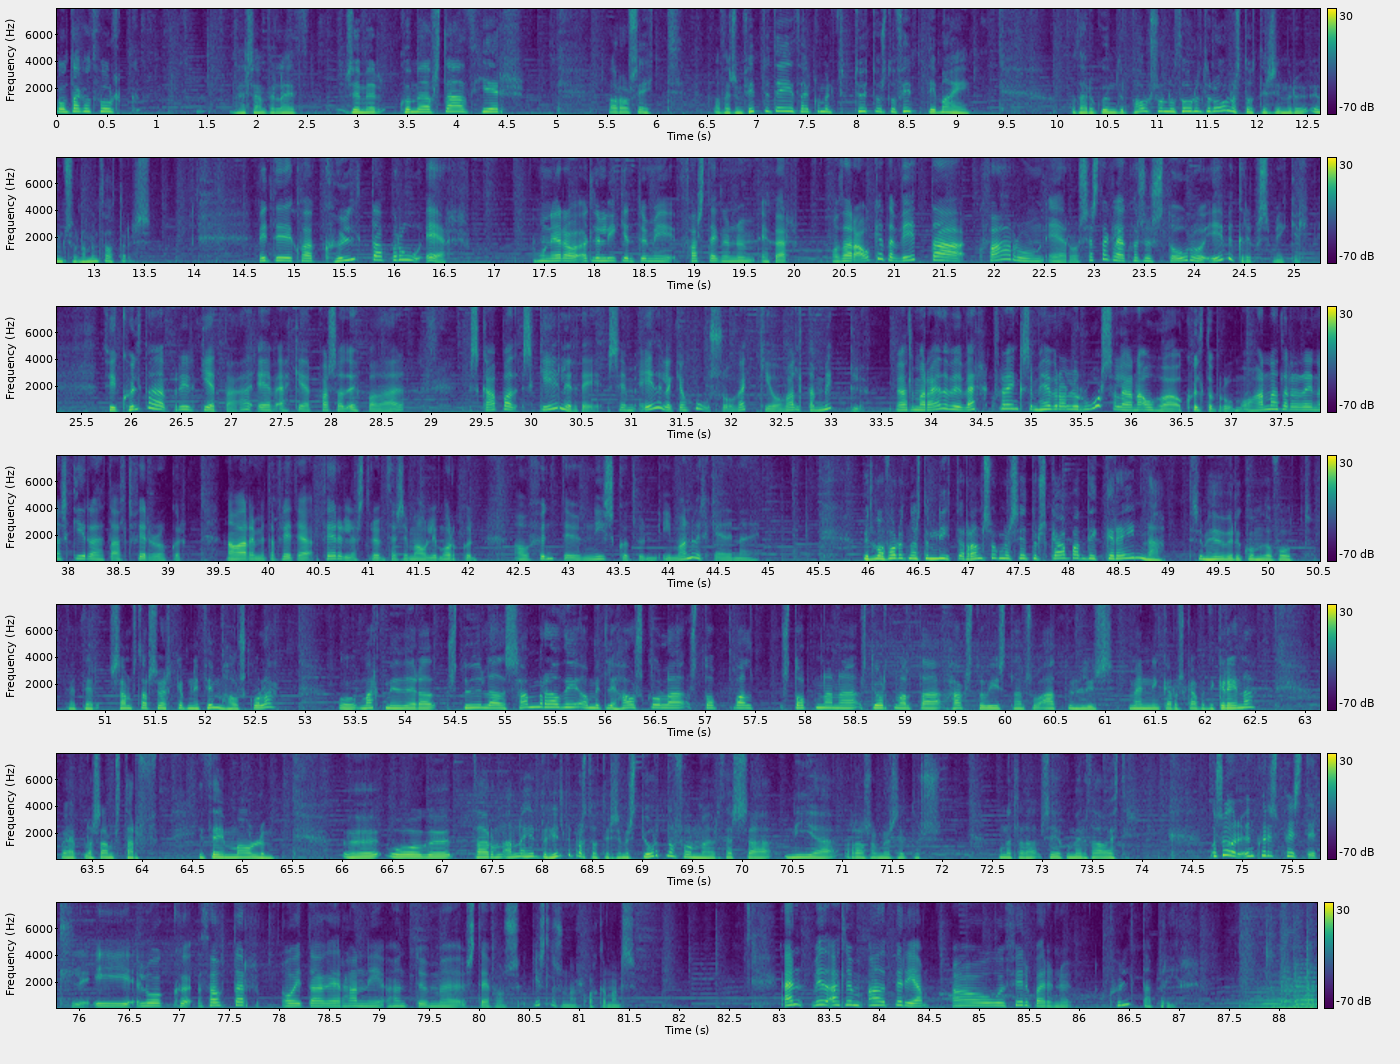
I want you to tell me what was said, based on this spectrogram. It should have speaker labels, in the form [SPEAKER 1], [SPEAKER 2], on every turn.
[SPEAKER 1] Góðan dag átt fólk. Það er samfélagið sem er komið af stað hér á ráseitt á þessum fymtu degi. Það er komin 25. mæ og það eru Guðmundur Pálsson og Þóruldur Ólastóttir sem eru umsjónamenn þáttarins.
[SPEAKER 2] Vitið þið hvað kuldabrú er? Hún er á öllum líkjendum í fasteignunum ykkar og það er ágætt að vita hvar hún er og sérstaklega hversu stór og yfirgripsmikil. Því kuldabrýr geta, ef ekki er passað upp á það, skapað skilirði sem eðilegja hús og veggi og valda miklu. Við ætlum að ræða við verkfræðing sem hefur alveg rosalega áhuga á kuldabrúm og hann ætlar að reyna að skýra þetta allt fyrir okkur. Hann var einmitt að flytja fyrirlestur um þessi mál í morgun á fundi um nýsköpun í mannvirkjaðinaði.
[SPEAKER 1] Við viljum að fórutnast um nýtt rannsóknarsetur skapandi greina sem hefur verið komið á fót. Þetta er samstarfsverkefni 5 háskóla og markmiðið er að stuðlað samráði á milli háskóla, stoppvald, stopnana, stjórnvalda, Hagstof Íslands og atvinnlýs menningar og skapandi greina og hefla samstarf í þeim málum. Uh, og uh, það er hún Anna Hildur Hildebrastóttir sem er stjórnarfólmaður þessa nýja rannsóknarseturs. Hún ætlar að segja okkur meira það á eftir.
[SPEAKER 2] Og svo er umhverfispistill í lok þáttar og í dag er hann í höndum Stefáns Gíslasonar, okkar manns. En við ætlum að byrja á fyrirbærinu Kuldabrýr. Bye.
